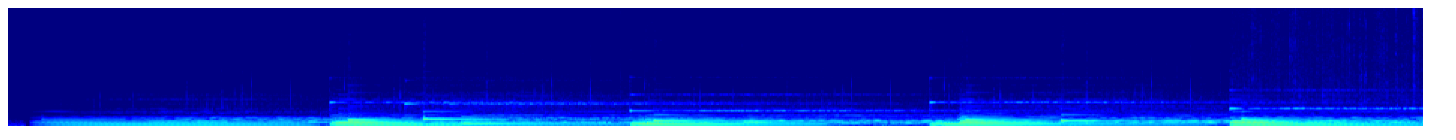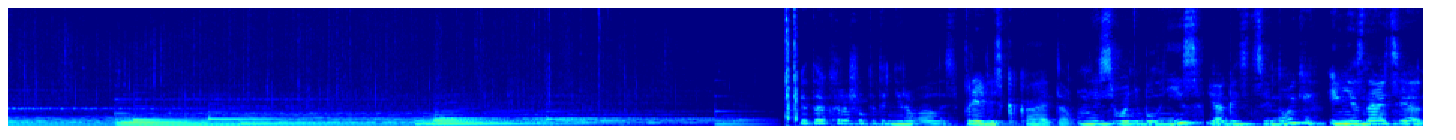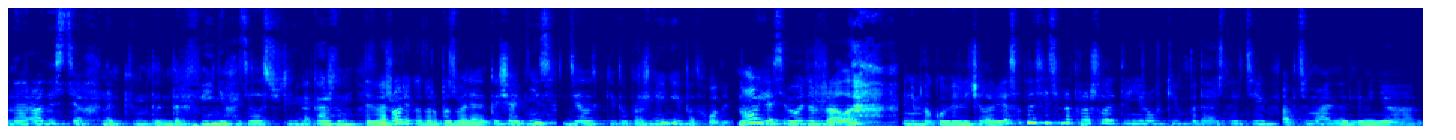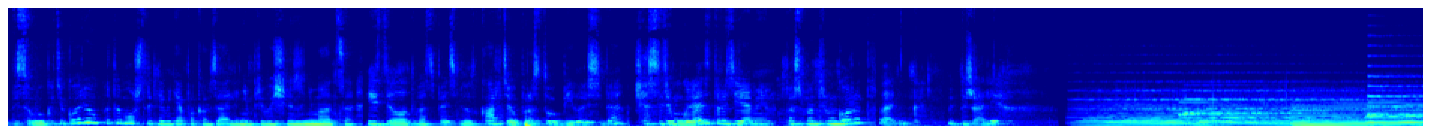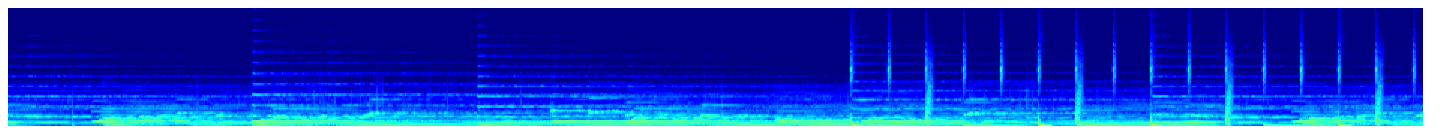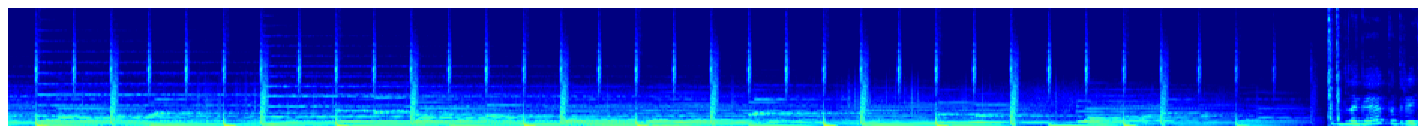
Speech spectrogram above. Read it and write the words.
Так хорошо потренировалась. Прелесть какая-то. У меня сегодня был низ, ягодицы и ноги. И мне, знаете, на радостях, на каком-то эндорфине хотелось чуть ли не на каждом тренажере, который позволяет качать низ, делать какие-то упражнения и подходы. Но я себя удержала. Немного увеличила вес относительно прошлой тренировки. Пытаюсь найти оптимальную для меня весовую категорию, потому что для меня пока в зале непривычно заниматься. И сделала 25 минут кардио, просто убила себя. Сейчас идем гулять с друзьями, посмотрим город. Ладненько. Побежали.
